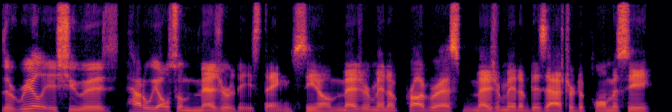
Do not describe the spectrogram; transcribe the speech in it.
the real issue is how do we also measure these things? You know, measurement of progress, measurement of disaster diplomacy,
